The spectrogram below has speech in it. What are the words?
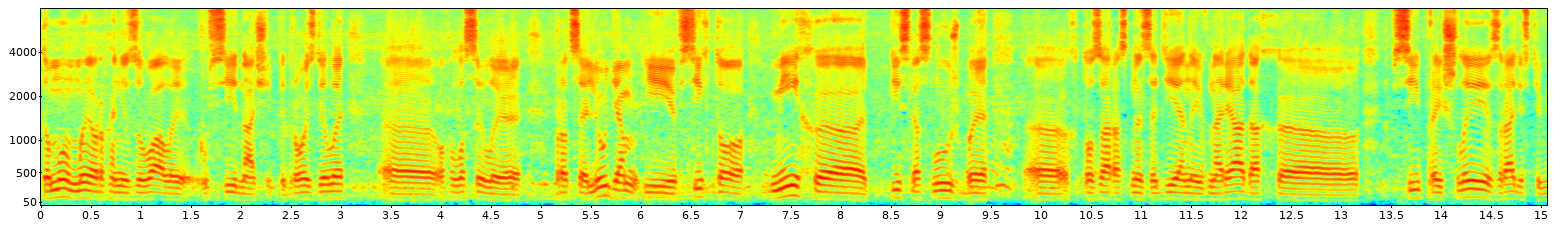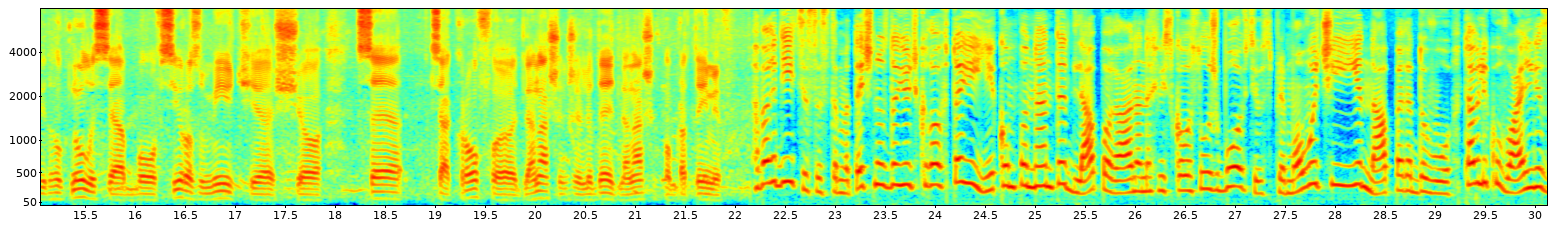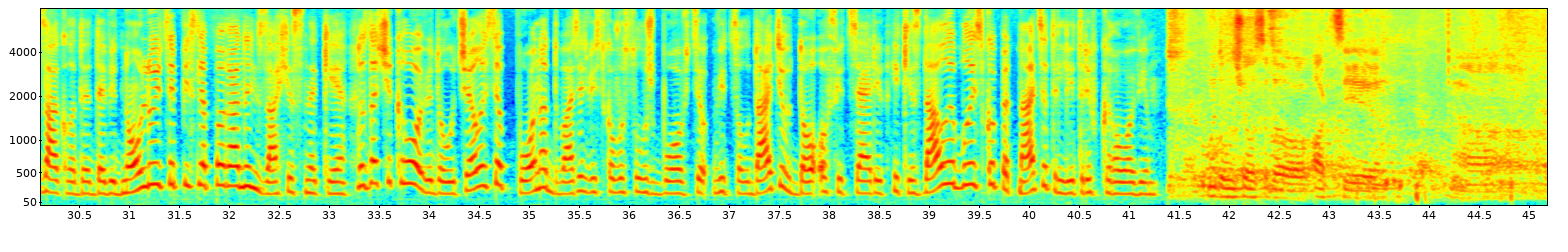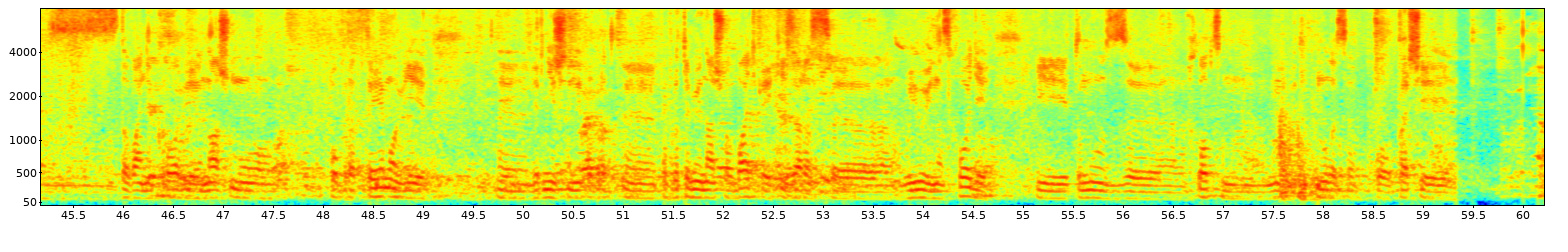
Тому ми організували усі наші підрозділи, е, оголосили про це людям, і всі, хто міг е, після служби, е, хто зараз не задіяний в нарядах, всі прийшли з радістю відгукнулися, бо всі розуміють, що це ця кров для наших же людей, для наших побратимів. Гвардійці систематично здають кров та її компоненти для поранених військовослужбовців, спрямовуючи її на передову та в лікувальні заклади, де відновлюються після поранень захисники. До здачі крові долучилися понад 20 військовослужбовців від солдатів до офіцерів, які здали близько 15 літрів крові. Ми долучилися до акції е, здавання крові нашому побратимові, вірніше не побрат- е, побратимів нашого батька, який зараз е, воює на сході. І тому з е, хлопцем ми відгукнулися по першій е,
